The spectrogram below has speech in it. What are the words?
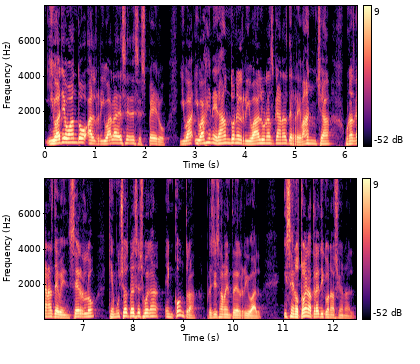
y va llevando al rival a ese desespero y va, y va generando en el rival unas ganas de revancha, unas ganas de vencerlo, que muchas veces juega en contra precisamente del rival. Y se notó en Atlético Nacional.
